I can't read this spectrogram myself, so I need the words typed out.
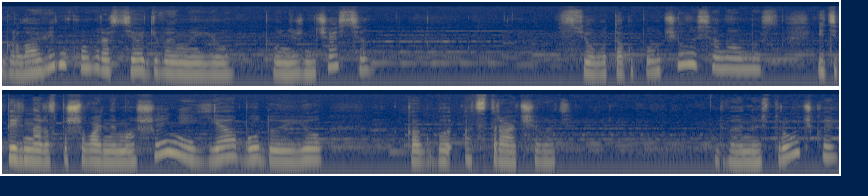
горловинку, растягиваем ее по нижней части. Все, вот так вот получилась она у нас. И теперь на распашивальной машине я буду ее как бы отстрачивать двойной строчкой.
